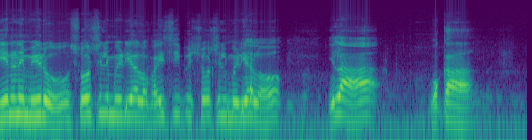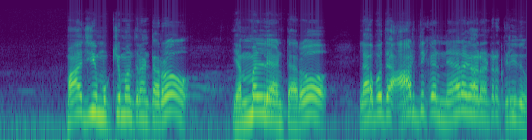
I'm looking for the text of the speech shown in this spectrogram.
ఈయనని మీరు సోషల్ మీడియాలో వైసీపీ సోషల్ మీడియాలో ఇలా ఒక మాజీ ముఖ్యమంత్రి అంటారో ఎమ్మెల్యే అంటారో లేకపోతే ఆర్థిక నేరగారు అంటారో తెలియదు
